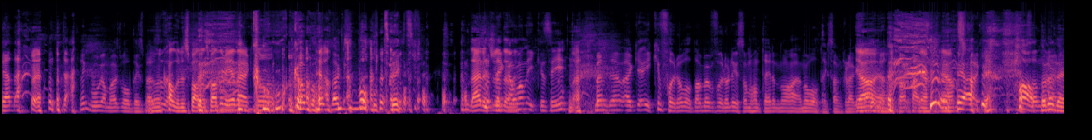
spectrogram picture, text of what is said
Ja, det er, det er en god gammeldags Vi voldtektspause. det. kaller det spade, vi. Det er ikke noe Gammeldags voldtekt. Det er rett og Det kan man ikke si. Men det er ikke, ikke for å voldta, men for å liksom håndtere Nå har jeg noen voldtektsanklager. Ja, ja. Ja, ja. Så. Hater Sånn når er det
